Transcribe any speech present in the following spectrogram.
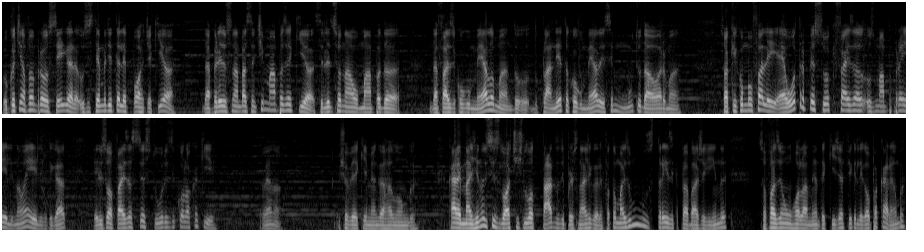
O que eu tinha falando pra vocês, galera, o sistema de teleporte aqui, ó. Dá pra adicionar bastante mapas aqui, ó. Se ele adicionar o mapa da, da fase de cogumelo, mano, do, do planeta cogumelo, ia ser muito da hora, mano. Só que, como eu falei, é outra pessoa que faz a, os mapas pra ele, não é ele, tá ligado? Ele só faz as texturas e coloca aqui. Tá vendo? Deixa eu ver aqui a minha garra longa. Cara, imagina esses lotes lotados de personagens agora. Faltam mais uns três aqui pra baixo aqui ainda. Só fazer um rolamento aqui já fica legal pra caramba.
